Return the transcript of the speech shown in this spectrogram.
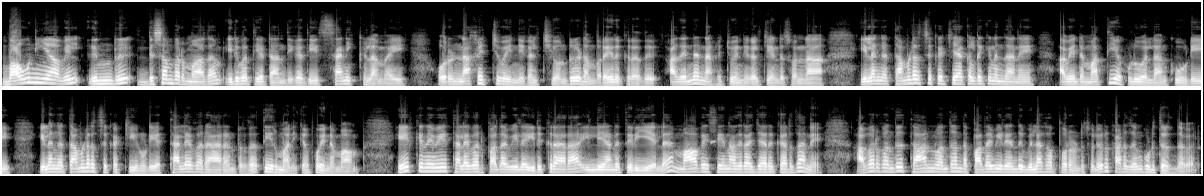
வவுனியாவில் இன்று டிசம்பர் மாதம் இருபத்தி எட்டாம் தேதி சனிக்கிழமை ஒரு நகைச்சுவை நிகழ்ச்சி ஒன்று இடம்பெற இருக்கிறது. அது என்ன நகைச்சுவை நிகழ்ச்சி என்று சொன்னால் இலங்கை தமிழரசு கட்சியாக்கள் இருக்கணும் தானே அவன் மத்திய குழுவெல்லாம் கூடி இலங்கை தமிழரசு கட்சியினுடைய தலைவர் யாருன்றதை தீர்மானிக்க போயினமாம். ஏற்கனவே தலைவர் பதவியில் இருக்கிறாரா இல்லையான்னு தெரியல மாவை சேனாதிராஜா இருக்கார் தானே அவர் வந்து தான் வந்து அந்த பதவியிலேருந்து விலக போகிறோன்னு சொல்லி ஒரு கடிதம் கொடுத்திருந்தவர்.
